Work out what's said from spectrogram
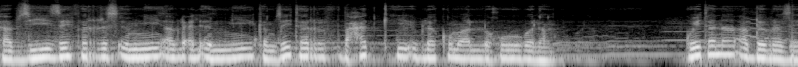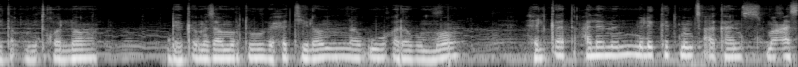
ካብዚ ዘይፈርስ እምኒ ኣብ ልዕሊ እምኒ ከም ዘይተርፍ ብሓቂ እብለኩም ኣለኹ በሎም። ጐይታና ኣብ ደብረ ዘይት ተቐሚጡ ኸሎ ደቀ መዛሙርቱ ብሕቲ ኢሎም ናብኡ ቐረቡ እሞ ህልቀት ዓለምን ምልክት ምምጻእካንስ መዓስ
